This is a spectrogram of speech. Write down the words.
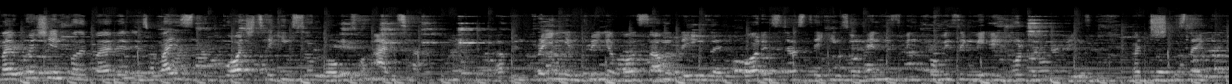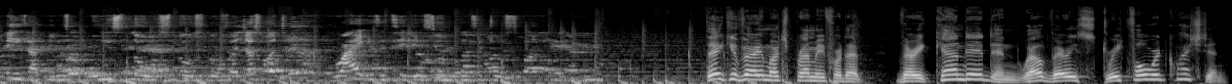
My question for the Bible is why is God taking so long to answer? I've been praying and praying about some things and God is just taking so and He's been promising me a whole lot of things. But it's like things are being going slow, slow, slow. So I just wonder why is it taking so long to do so? Thank you very much, Premi, for that very candid and, well, very straightforward question.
